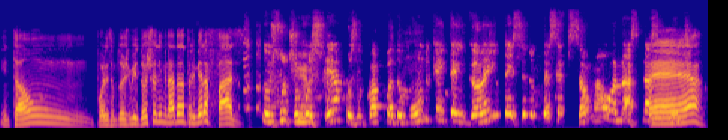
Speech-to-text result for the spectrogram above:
Então, por exemplo, 2002 foi eliminada na primeira fase. Nos últimos tempos, em Copa do Mundo, quem tem ganho tem sido decepção na, na, na é, seguinte.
